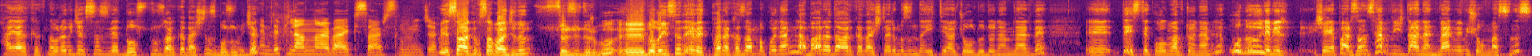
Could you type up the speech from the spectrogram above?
hayal kırıklığına uğramayacaksınız ve dostluğunuz, arkadaşlığınız bozulmayacak. Hem de planlar belki sarsılmayacak. Ve Sakıp Sabancı'nın sözüdür bu. Ee, dolayısıyla da evet para kazanmak önemli ama arada arkadaşlarımızın da ihtiyacı olduğu dönemlerde e, destek olmak da önemli. Onu öyle bir şey yaparsanız hem vicdanen vermemiş olmazsınız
